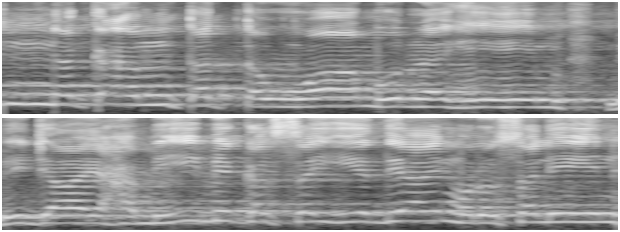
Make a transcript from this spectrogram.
ইন্নাকা আনতাত তাওয়াবুর রহিম। বিজয় হাবিবিকা মুরসালিন।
